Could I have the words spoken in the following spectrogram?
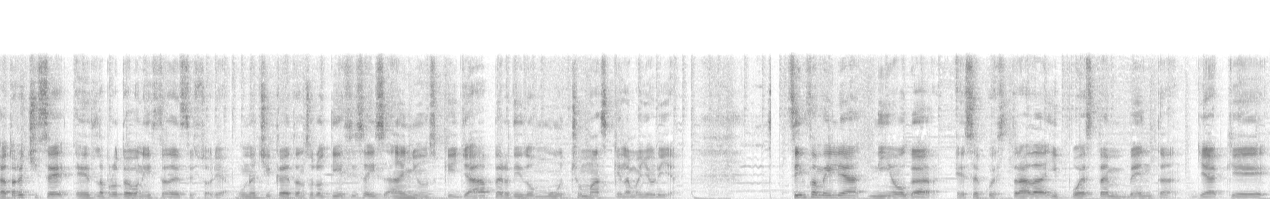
Hattori Chise es la protagonista de esta historia, una chica de tan solo 16 años que ya ha perdido mucho más que la mayoría. Sin familia ni hogar, es secuestrada y puesta en venta, ya que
